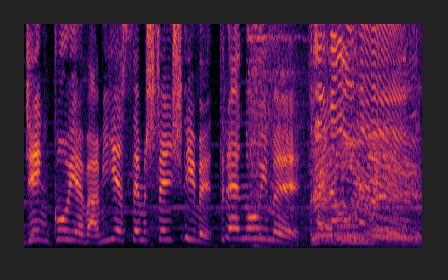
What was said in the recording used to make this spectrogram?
Dziękuję wam, jestem szczęśliwy. Trenujmy! Trenujmy!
